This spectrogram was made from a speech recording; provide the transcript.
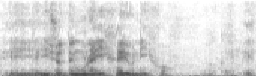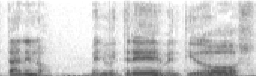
este, Y- y yo tengo una hija y un hijo. Ok. Están en los 23, 22.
